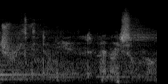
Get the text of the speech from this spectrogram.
dreamed, and I shall not.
